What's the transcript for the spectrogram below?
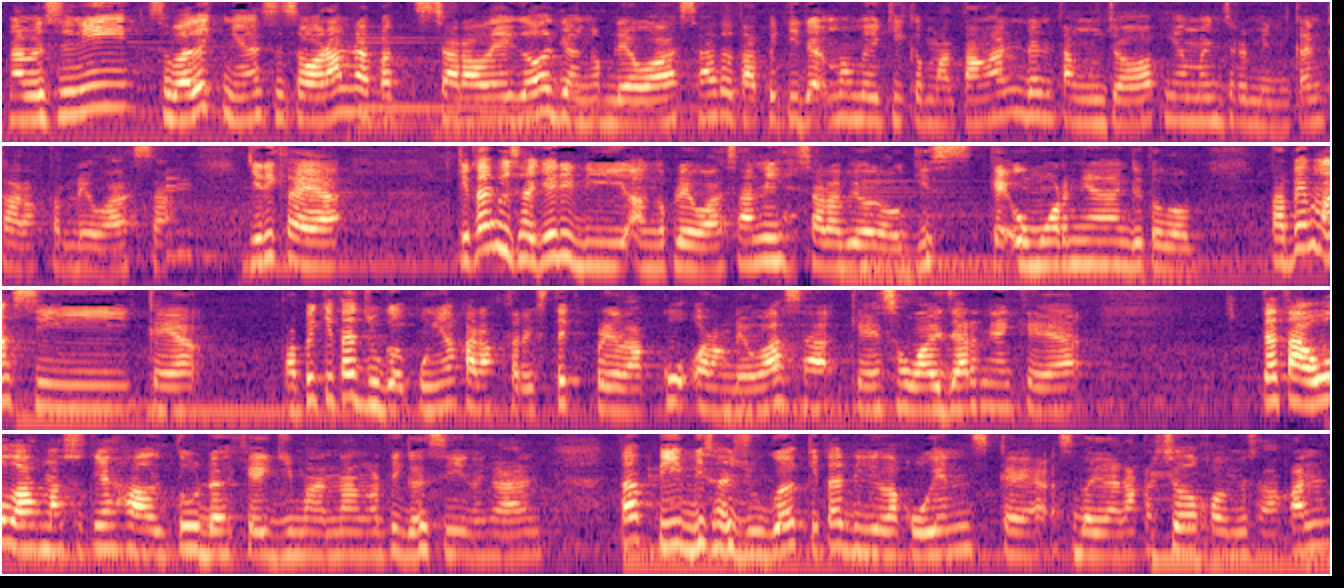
Nah, di sini sebaliknya, seseorang dapat secara legal dianggap dewasa tetapi tidak memiliki kematangan dan tanggung jawab yang mencerminkan karakter dewasa. Jadi kayak kita bisa jadi dianggap dewasa nih secara biologis, kayak umurnya gitu loh. Tapi masih kayak tapi kita juga punya karakteristik perilaku orang dewasa, kayak sewajarnya kayak kita tahu lah maksudnya hal itu udah kayak gimana, ngerti gak sih, kan? Tapi bisa juga kita dilakuin kayak sebagai anak kecil kalau misalkan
